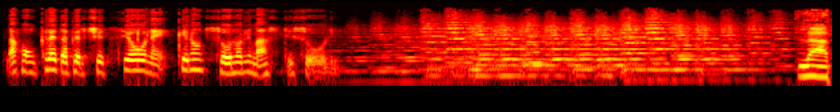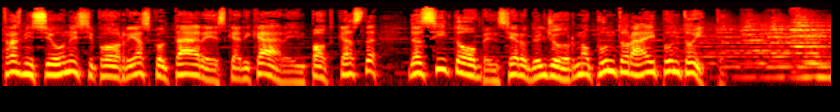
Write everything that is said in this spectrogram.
la concreta percezione che non sono rimasti soli. La trasmissione si può riascoltare e scaricare in podcast dal sito pensierodelgiorno.rai.it. thank you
